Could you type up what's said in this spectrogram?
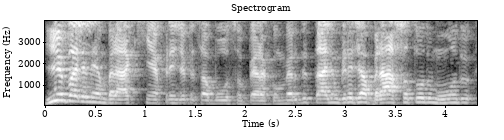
E vale lembrar que quem aprende a pensar bolsa opera com mero detalhe. Um grande abraço a todo mundo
